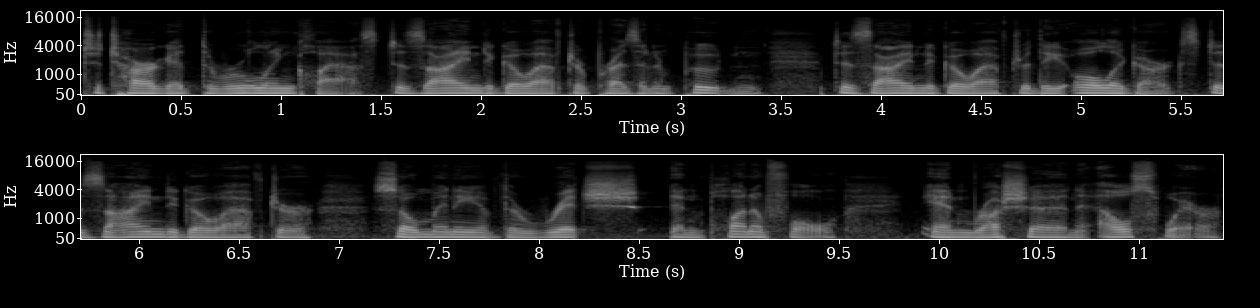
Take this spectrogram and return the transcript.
to target the ruling class, designed to go after President Putin, designed to go after the oligarchs, designed to go after so many of the rich and plentiful in Russia and elsewhere.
